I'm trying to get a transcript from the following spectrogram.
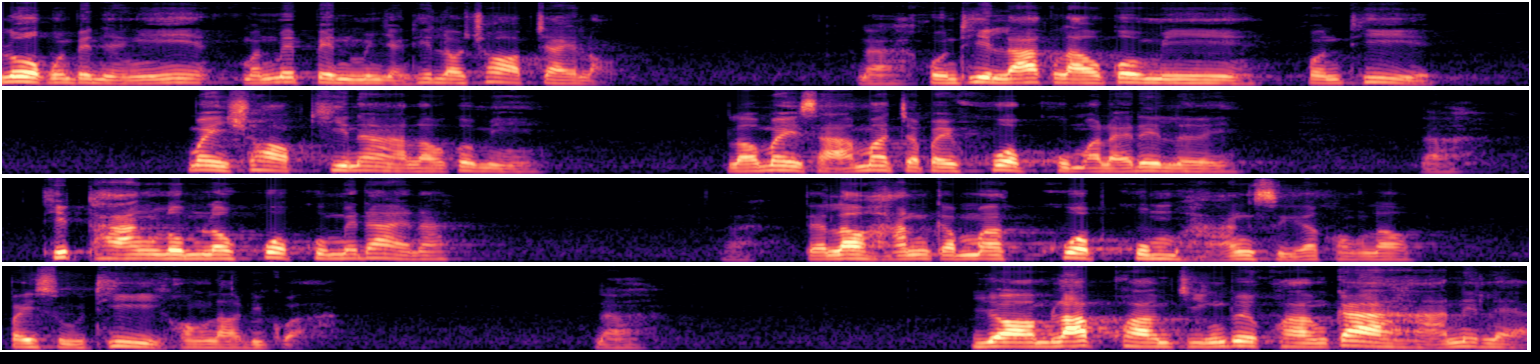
โลกมันเป็นอย่างนี้ มันไม่เป็นมือนอย่างที่เราชอบใจหรอกนะคนที่รักเราก็มีคนที่ไม่ชอบขี้หน้าเราก็มี เราไม่สามารถจะไปควบคุมอะไรได้เลยนะทิศทางลมเราควบคุมไม่ได้นะนะแต่เราหันกลับมาควบคุมหางเสือของเราไปสู่ที่ของเราดีกว่านะยอมรับความจริงด้วยความกล้าหาญนี่แหละ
